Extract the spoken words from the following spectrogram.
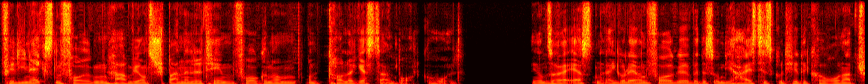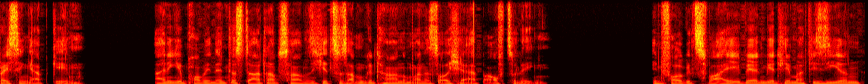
Für die nächsten Folgen haben wir uns spannende Themen vorgenommen und tolle Gäste an Bord geholt. In unserer ersten regulären Folge wird es um die heiß diskutierte Corona Tracing App gehen. Einige prominente Startups haben sich hier zusammengetan, um eine solche App aufzulegen. In Folge 2 werden wir thematisieren,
